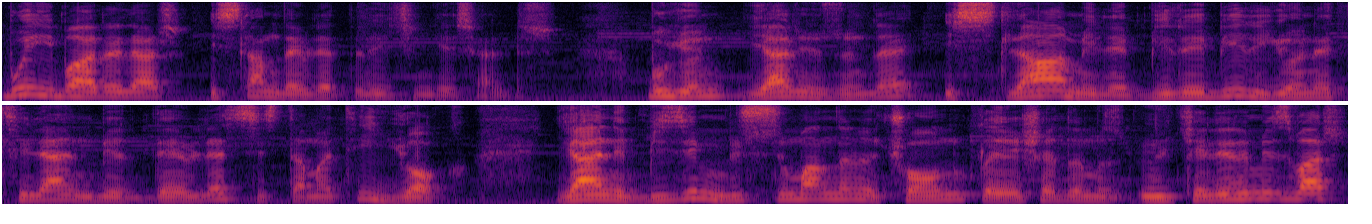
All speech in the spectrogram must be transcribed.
Bu ibareler İslam devletleri için geçerlidir. Bugün yeryüzünde İslam ile birebir yönetilen bir devlet sistematiği yok. Yani bizim Müslümanların çoğunlukla yaşadığımız ülkelerimiz var.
